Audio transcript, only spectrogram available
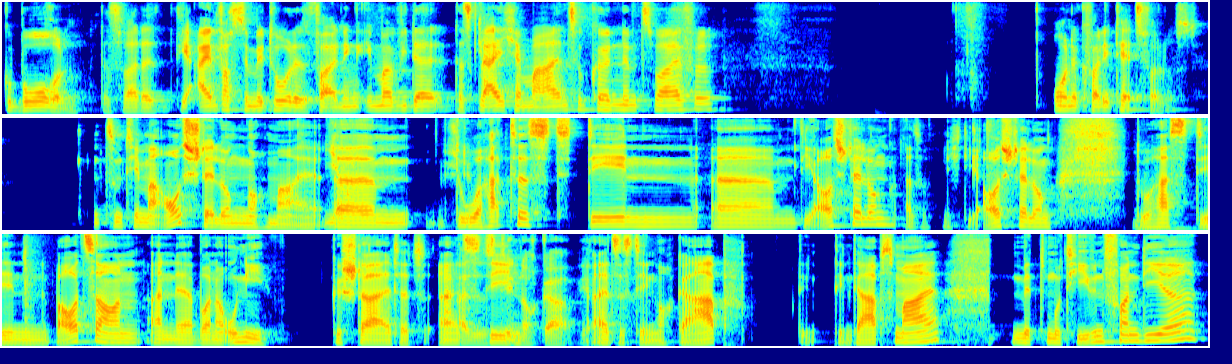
geboren. Das war die einfachste Methode, vor allen Dingen immer wieder das gleiche malen zu können im Zweifel ohne Qualitätsverlust. Zum Thema Ausstellung nochmal. Ja, ähm, du hattest den ähm, die Ausstellung, also nicht die Ausstellung, du hast den Bauzaun an der Bonner Uni gestaltet, als, als es die, den noch gab. Ja. Als es den noch gab. Den, den gab's mal mit Motiven von dir.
